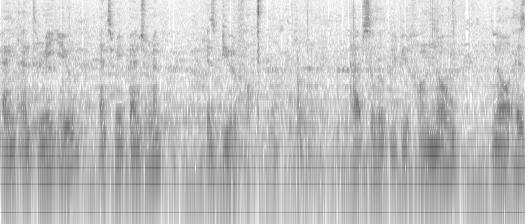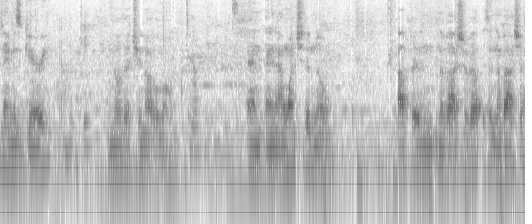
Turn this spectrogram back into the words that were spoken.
And and to meet you and to meet Benjamin is beautiful. Absolutely beautiful. No, no. His name is Gary. Okay. Know that you're not alone. Okay. And and I want you to know, up in Navasha, is it Navasha?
